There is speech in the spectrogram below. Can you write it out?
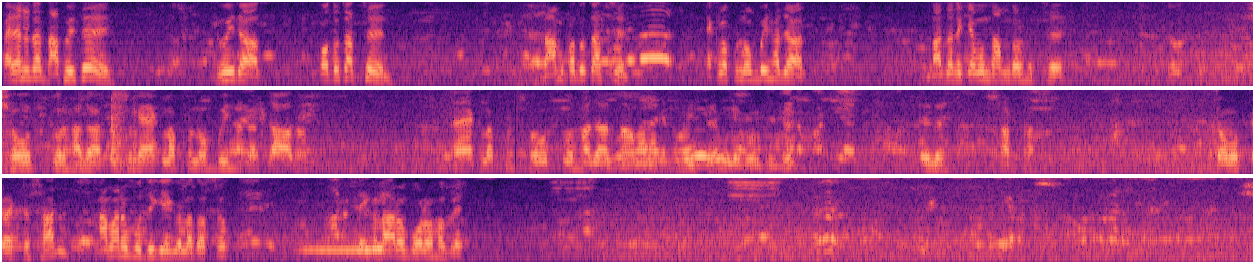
ভাইজান, এটা দাঁত হয়েছে? দুই দাঁত। কত চাচ্ছেন? দাম কত চাচ্ছেন? এক লক্ষ নব্বই হাজার। বাজারে কেমন দাম দর হচ্ছে? সত্তর হাজার। দর্শক, এক লক্ষ নব্বই হাজার চাওয়া দাম। এক লক্ষ সত্তর হাজার দাম হয়েছে, উনি বলতেছে। এই যে সারটা। চমৎকার একটা সার। আমার উপযোগী এগুলো, দর্শক। এগুলো আরও বড় হবে।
